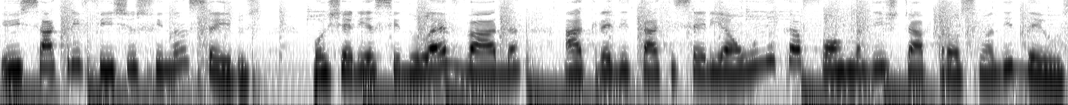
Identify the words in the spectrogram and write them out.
e os sacrifícios financeiros, pois teria sido levada a acreditar que seria a única forma de estar próxima de Deus.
